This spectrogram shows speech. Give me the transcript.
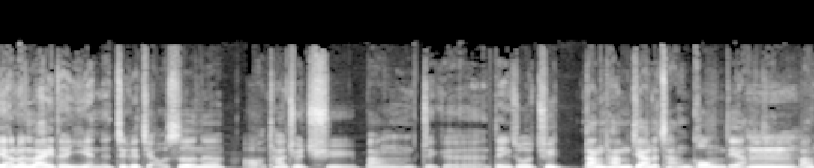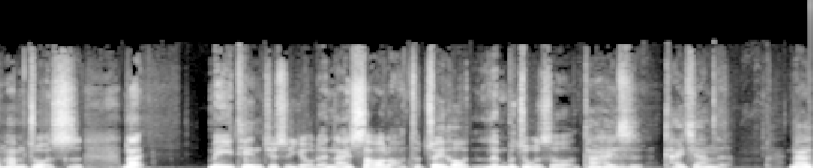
亚伦赖德演的这个角色呢，哦，他就去帮这个等于说去当他们家的长工这样子，帮他们做事。那每天就是有人来骚扰，他最后忍不住的时候，他还是开枪了。那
